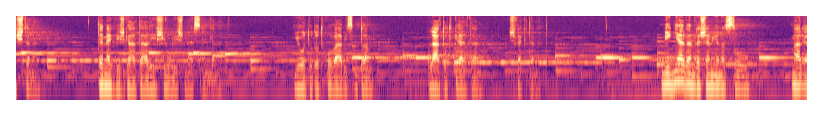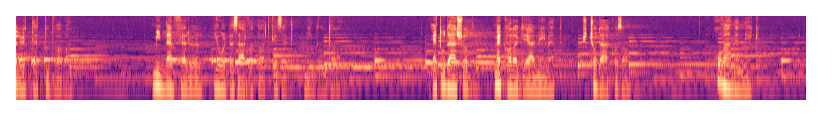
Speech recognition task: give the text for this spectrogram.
Istenem, Te megvizsgáltál és jól ismersz engemet. Jól tudod, hová visz utam, látod keltem s fektemet. Még nyelvemre sem jön a szó, már előtted tudva van. Mindenfelől jól bezárva tart kezed, minduntalan. E tudásod meghaladja elmémet, s csodálkozom. Hová mennék?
